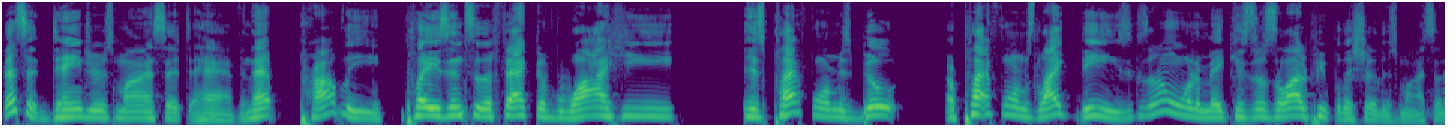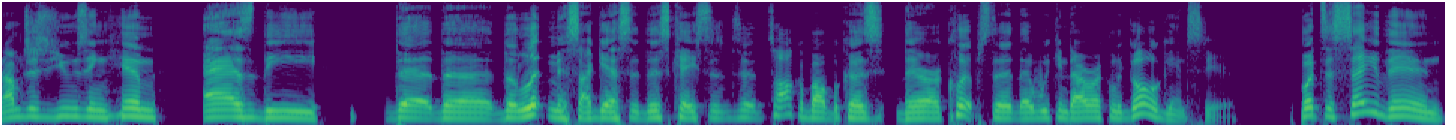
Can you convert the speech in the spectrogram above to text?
That's a dangerous mindset to have. And that probably plays into the fact of why he his platform is built or platforms like these because I don't want to make because there's a lot of people that share this mindset. I'm just using him as the the the the litmus, I guess, in this case to, to talk about because there are clips that, that we can directly go against here. But to say then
